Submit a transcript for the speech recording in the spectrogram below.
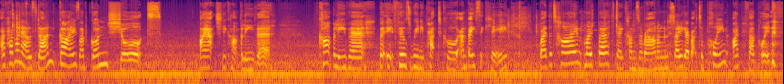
I've had my nails done. Guys, I've gone short. I actually can't believe it. Can't believe it, but it feels really practical. And basically, By the time my birthday comes around, I'm gonna slowly go back to point. I prefer point.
